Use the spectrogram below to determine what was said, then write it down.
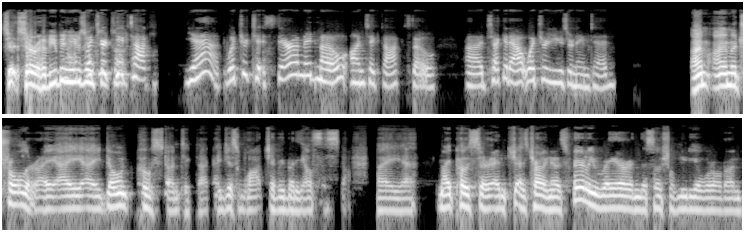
Sarah, have you been using What's TikTok? your TikTok? Yeah. What's your t- Sarah Midmo on TikTok? So uh, check it out. What's your username, Ted? I'm I'm a troller. I, I I don't post on TikTok. I just watch everybody else's stuff. I uh, my posts are, and as Charlie knows, fairly rare in the social media world on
